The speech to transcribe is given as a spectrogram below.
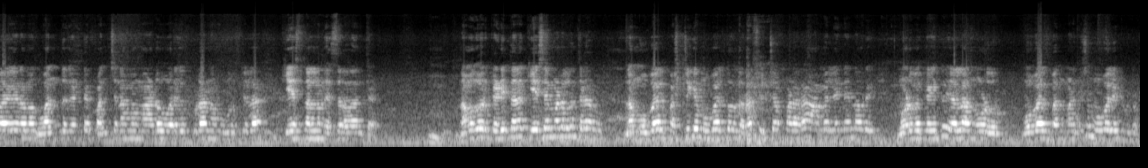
ವರೆಗೆ ನಮಗೆ ಒಂದು ಗಂಟೆ ಪಂಚನಾಮ ಮಾಡೋವರೆಗೂ ಕೂಡ ನಮ್ಗೆ ಗೊತ್ತಿಲ್ಲ. ಕೇಸ್ನಲ್ಲಿ ನಮ್ಮ ಹೆಸರು ಅದ ಅಂತೇಳಿ. ನಮಗವ್ರು ಕಡಿತಾನ ಕೇಸೇ ಮಾಡಲ್ಲ ಅಂತ ಹೇಳೋರು ನಮ್ಮ ಮೊಬೈಲ್ ಫಸ್ಟಿಗೆ ಮೊಬೈಲ್ ತೊಗೊಂಡಾರ ಸ್ವಿಚ್ ಆಫ್ ಮಾಡಾರ, ಆಮೇಲೆ ಇನ್ನೇನು ಅವ್ರಿಗೆ ನೋಡ್ಬೇಕಾಯ್ತು, ಎಲ್ಲ ನೋಡಿದ್ರು. ಮೊಬೈಲ್ ಬಂದ್ ಮಾಡಿಸಿ ಮೊಬೈಲ್ ಇಟ್ಬಿಟ್ರು.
